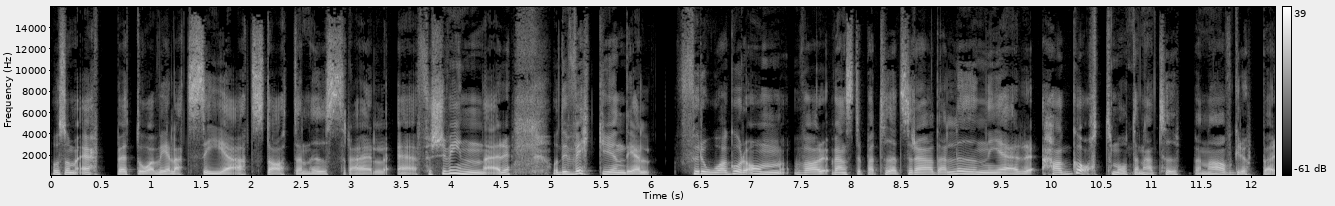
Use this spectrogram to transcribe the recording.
och som öppet då velat se att staten Israel eh, försvinner. Och det väcker ju en del frågor om var Vänsterpartiets röda linjer har gått mot den här typen av grupper.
